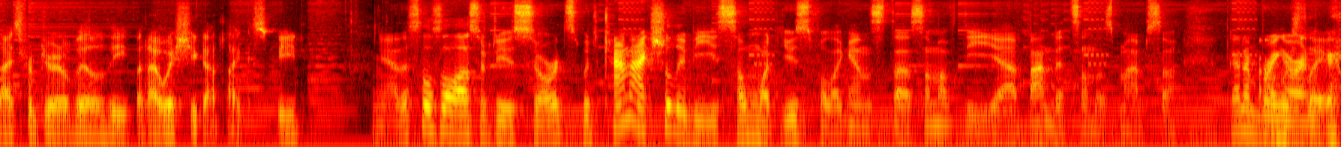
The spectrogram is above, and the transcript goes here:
Nice for durability, but I wish you got like speed. Yeah, this also allows her to use swords, which can actually be somewhat useful against uh, some of the uh, bandits on this map. So I'm gonna bring Armor her. Slayer. An,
